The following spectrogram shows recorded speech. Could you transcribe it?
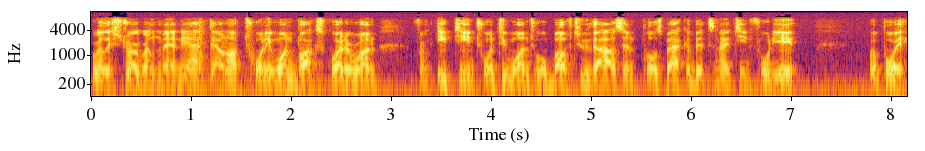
really struggling, man. Yeah, down off 21 bucks, quite a run from 1821 to above 2000, pulls back a bit to 1948. But boy,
